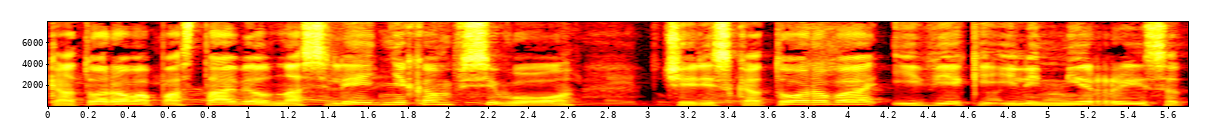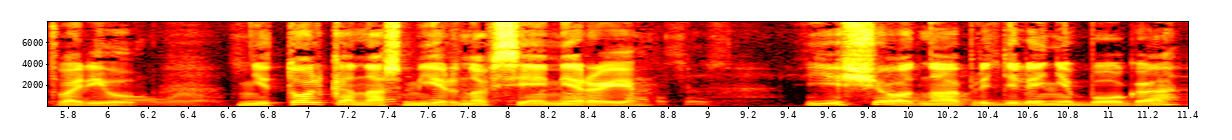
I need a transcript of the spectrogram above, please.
которого поставил наследником всего, через которого и веки или миры сотворил. Не только наш мир, но все миры». Еще одно определение Бога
